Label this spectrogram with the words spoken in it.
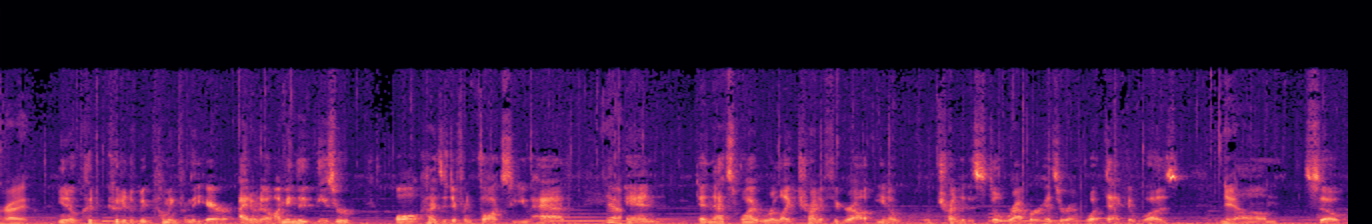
Right. You know, could could it have been coming from the air? I don't know. I mean, th- these are all kinds of different thoughts that you have, Yeah. and and that's why we're like trying to figure out, you know, we're trying to still wrap our heads around what the heck it was. Yeah. Um, so,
